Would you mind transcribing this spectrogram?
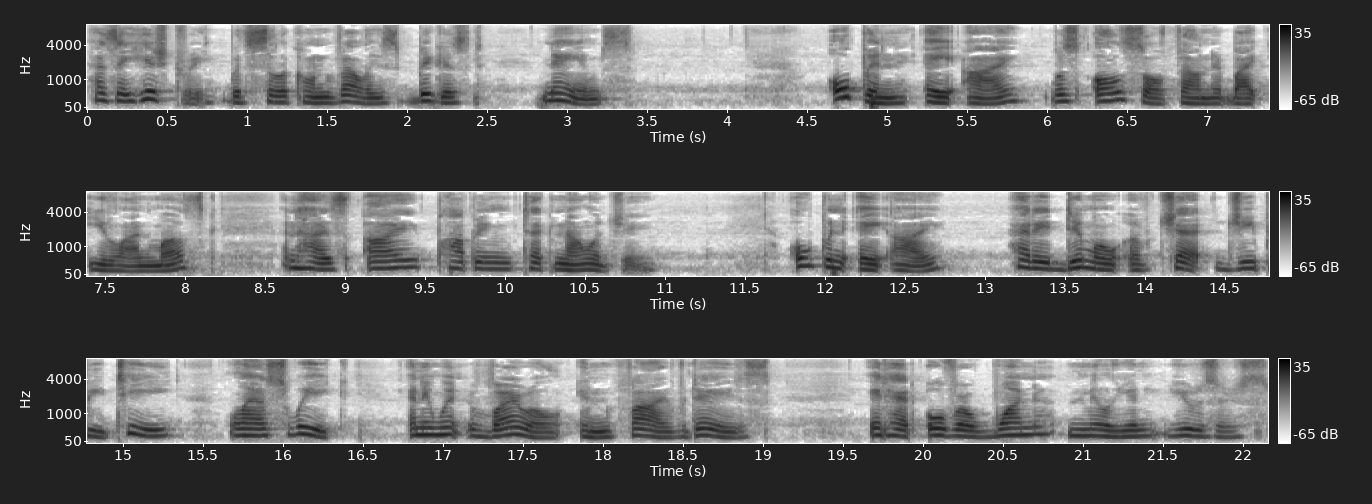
has a history with Silicon Valley's biggest names. OpenAI was also founded by Elon Musk and has eye popping technology. OpenAI had a demo of ChatGPT last week and it went viral in five days. It had over 1 million users.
